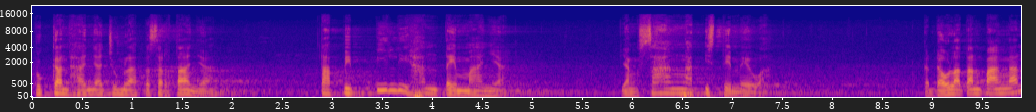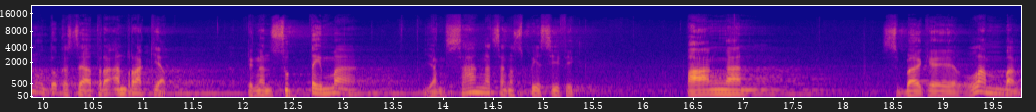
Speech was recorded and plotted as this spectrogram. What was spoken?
bukan hanya jumlah pesertanya, tapi pilihan temanya yang sangat istimewa. Kedaulatan pangan untuk kesejahteraan rakyat dengan subtema yang sangat-sangat spesifik. Pangan sebagai lambang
